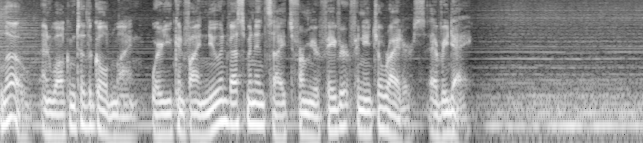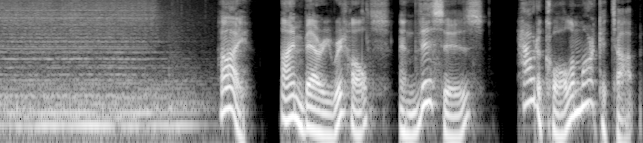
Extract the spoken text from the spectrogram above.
Hello, and welcome to The Gold Mine, where you can find new investment insights from your favorite financial writers every day. Hi, I'm Barry Ritholtz, and this is How to Call a Market Top.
